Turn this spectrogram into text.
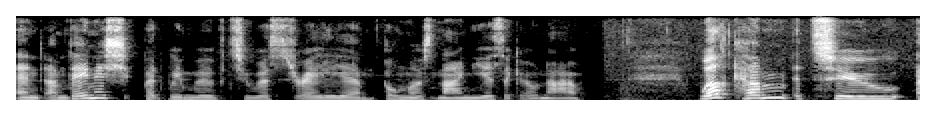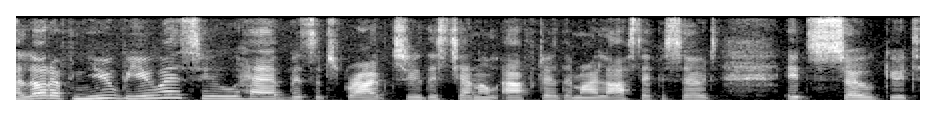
and I'm Danish, but we moved to Australia almost nine years ago now. Welcome to a lot of new viewers who have subscribed to this channel after the, my last episode. It's so good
